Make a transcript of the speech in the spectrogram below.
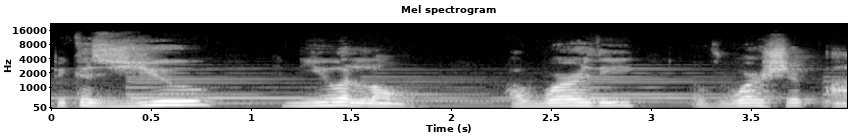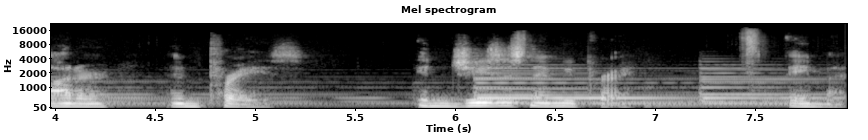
because you and you alone are worthy of worship, honor, and praise. In Jesus' name we pray. Amen.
